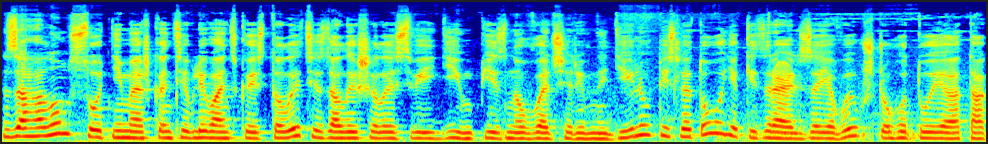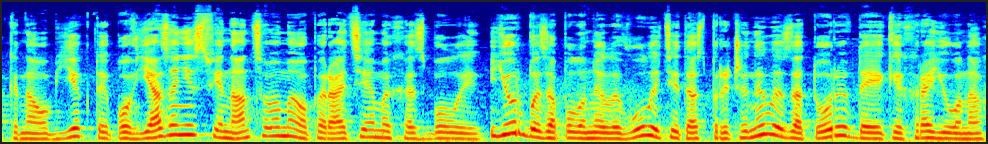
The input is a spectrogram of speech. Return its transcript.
Загалом сотні мешканців ліванської столиці залишили свій дім пізно ввечері в неділю після того, як Ізраїль заявив, що готує атаки на об'єкти, пов'язані з фінансовими операціями Хезболи. Юрби заполонили вулиці та спричинили затори в деяких районах.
